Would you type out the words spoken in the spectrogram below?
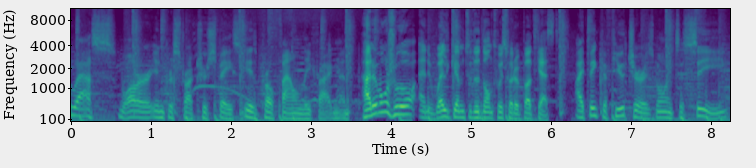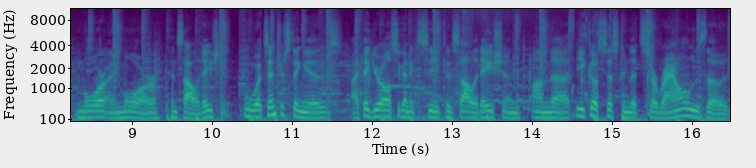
U.S. water infrastructure space is profoundly fragmented. Hello, bonjour, and welcome to the Don't Waste Water podcast. I think the future is going to see more and more consolidation. What's interesting is I think you're also going to see consolidation on the ecosystem that surrounds those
